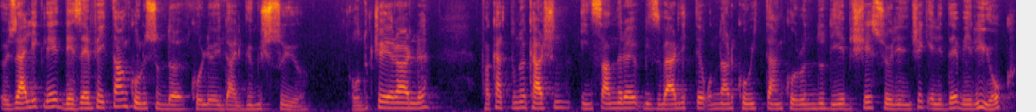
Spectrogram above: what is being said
özellikle dezenfektan konusunda kolloidal gümüş suyu oldukça yararlı. Fakat buna karşın insanlara biz verdik de onlar Covid'den korundu diye bir şey söylenecek elinde veri yok.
